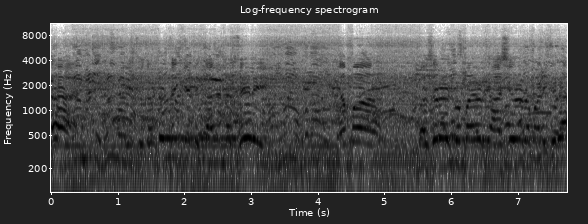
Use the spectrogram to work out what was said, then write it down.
ಸಹ ಇಷ್ಟು ದೊಡ್ಡ ಸಂಖ್ಯೆಯಲ್ಲಿ ತಾವೆಲ್ಲ ಸೇರಿ ನಮ್ಮ ಬಸವರಾಜ ಬೊಮ್ಮಾಯಿಯವರಿಗೆ ಆಶೀರ್ವಾದ ಮಾಡಿದ್ದೀರಾ?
